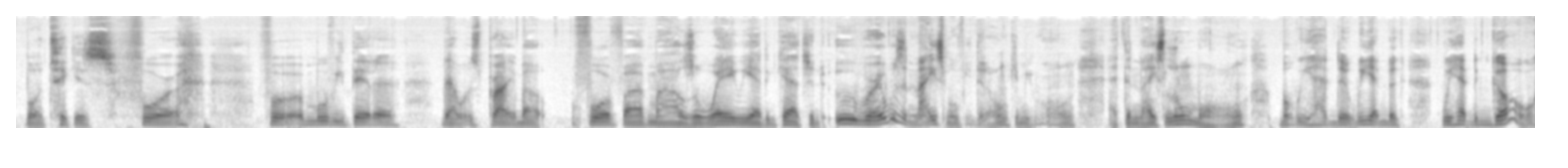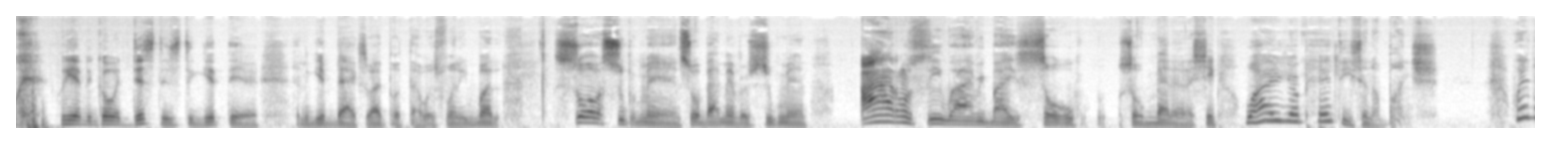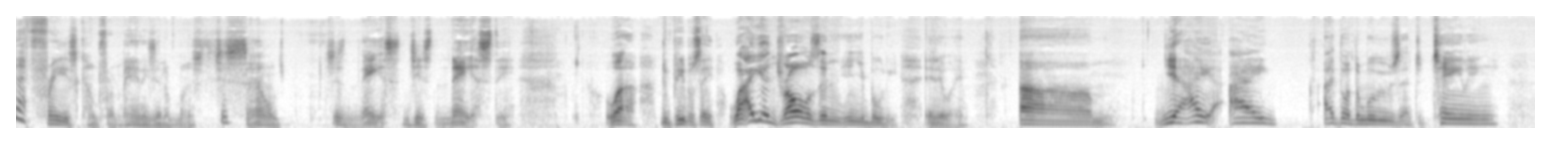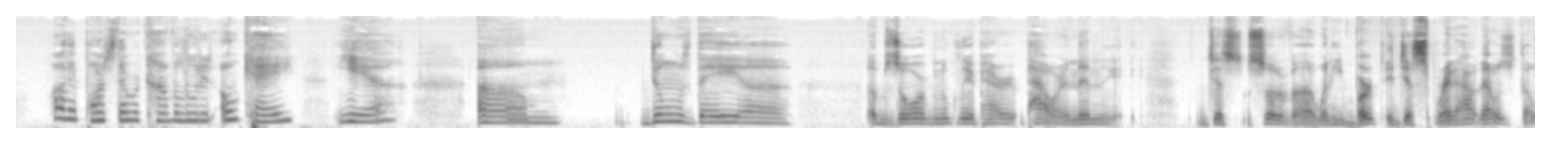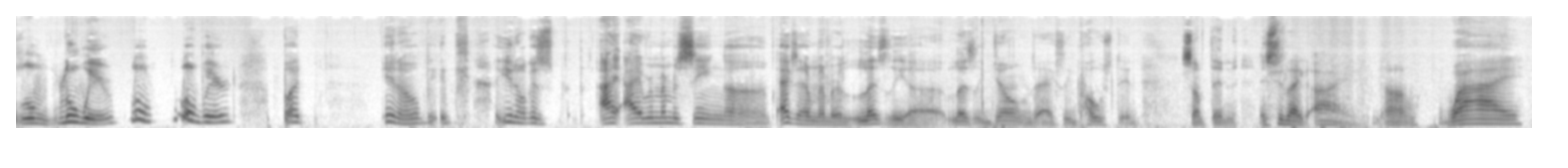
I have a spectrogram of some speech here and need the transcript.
bought tickets for for a movie theater that was probably about four or five miles away. We had to catch an Uber. It was a nice movie. though. Don't get me wrong, at the nice little mall, but we had to we had to we had to go. we had to go a distance to get there and to get back. So I thought that was funny. But saw Superman, saw Batman versus Superman. I don't see why everybody's so so bad out of shape. Why are your panties in a bunch? Where did that phrase come from? Panties in a bunch. It just sounds just nasty, just nasty. Well, do people say why your drawers in, in your booty? Anyway, um, yeah, I I I thought the movie was entertaining. Are there parts that were convoluted? Okay, yeah. Um, Doomsday uh, absorbed nuclear power, power, and then just sort of uh, when he burped, it just spread out. That was that was a little, little weird, little little weird. But you know, it, you know, because I I remember seeing. Uh, actually, I remember Leslie uh, Leslie Jones actually posted something, and she's like, "All right, um, why?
